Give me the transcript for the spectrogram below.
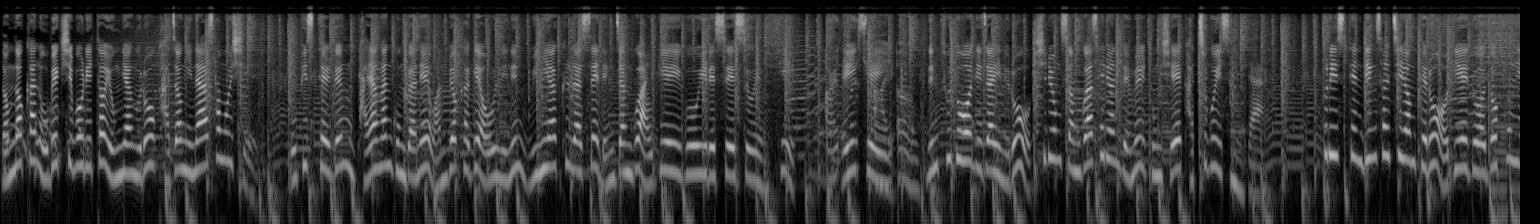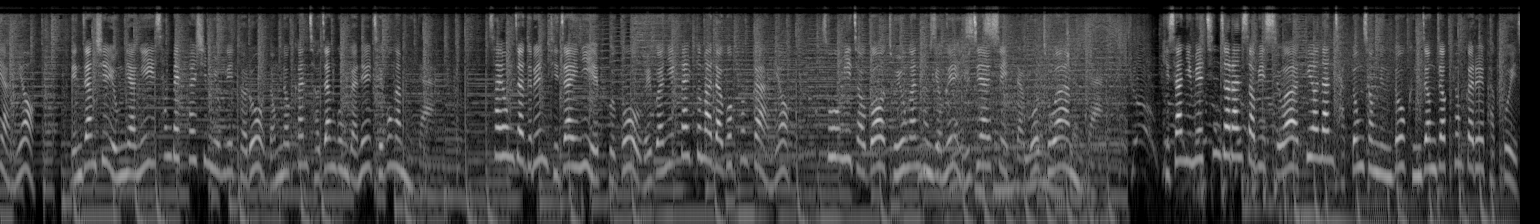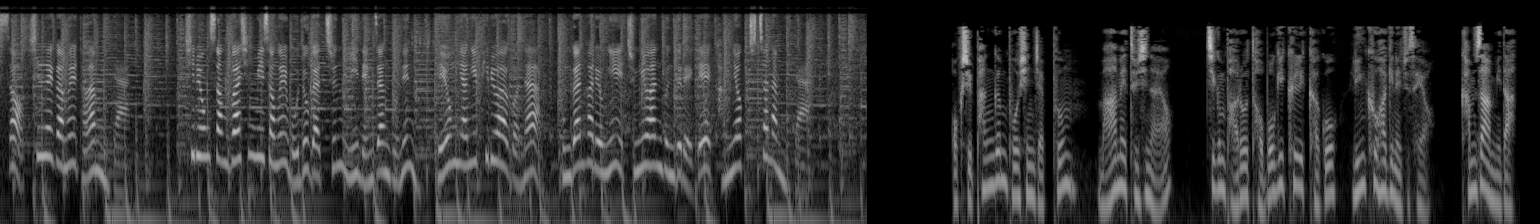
넉넉한 515리터 용량으로 가정이나 사무실, 오피스텔 등 다양한 공간에 완벽하게 어울리는 위니아 클라스의 냉장고 RPA951SSOMT AK는 투도어 디자인으로 실용성과 세련됨을 동시에 갖추고 있습니다. 프리스탠딩 설치 형태로 어디에 두어도 편리하며 냉장실 용량이 386리터로 넉넉한 저장 공간을 제공합니다. 사용자들은 디자인이 예쁘고 외관이 깔끔하다고 평가하며 소음이 적어 조용한 환경을 유지할 수 있다고 좋아합니다. 기사님의 친절한 서비스와 뛰어난 작동 성능도 긍정적 평가를 받고 있어 신뢰감을 더합니다. 실용성과 신미성을 모두 갖춘 이 냉장고는 대용량이 필요하거나 공간 활용이 중요한 분들에게 강력 추천합니다. 혹시 방금 보신 제품 마음에 드시나요? 지금 바로 더보기 클릭하고 링크 확인해주세요. 감사합니다.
